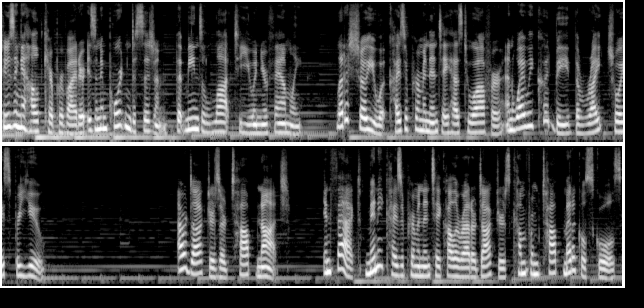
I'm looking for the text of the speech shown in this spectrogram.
Choosing a healthcare provider is an important decision that means a lot to you and your family. Let us show you what Kaiser Permanente has to offer and why we could be the right choice for you. Our doctors are top notch. In fact, many Kaiser Permanente Colorado doctors come from top medical schools,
